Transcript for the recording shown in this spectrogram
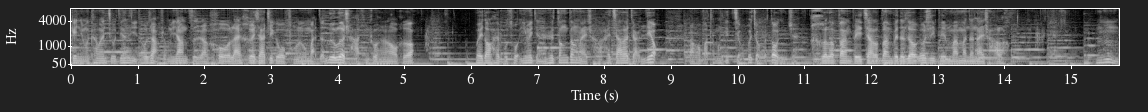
给你们看完酒店里头长什么样子，然后来喝一下这个我朋友买的乐乐茶，听说很好喝。味道还不错，因为点的是脏脏奶茶，还加了点料，然后把它们给搅和搅和倒进去，喝了半杯，加了半杯的料，又是一杯满满的奶茶了。嗯，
